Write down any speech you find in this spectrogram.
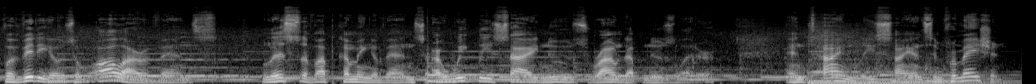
for videos of all our events, lists of upcoming events, our weekly Sci News Roundup newsletter, and timely science information.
